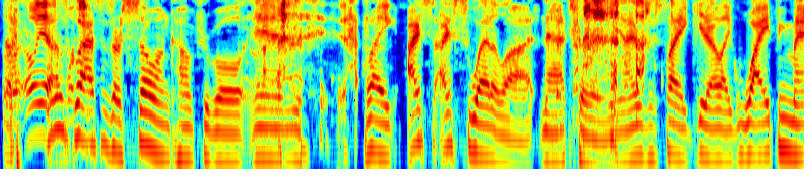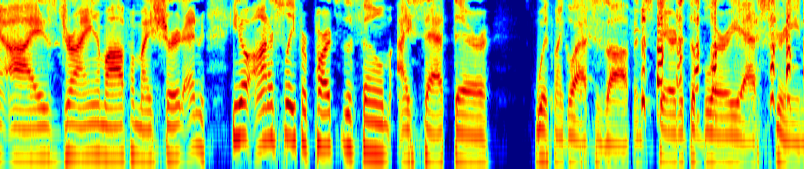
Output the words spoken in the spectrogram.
Like, oh yeah, Those glasses are so uncomfortable and like I, I sweat a lot naturally and I was just like, you know, like wiping my eyes, drying them off on my shirt. And, you know, honestly, for parts of the film, I sat there with my glasses off and stared at the blurry ass screen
